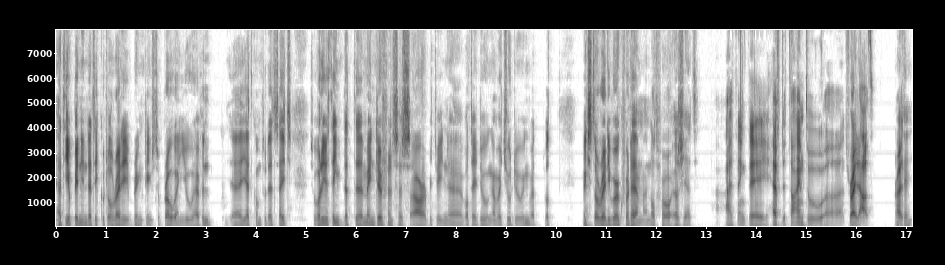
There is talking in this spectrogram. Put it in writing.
had the opinion that they could already bring things to pro, and you haven't uh, yet come to that stage. So, what do you think that the main differences are between uh, what they're doing and what you're doing? What what makes it already work for them and not for us yet? I think they have the time to uh, try it out, right? Okay.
